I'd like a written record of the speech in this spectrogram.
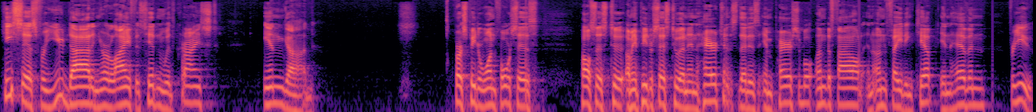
He says, For you died, and your life is hidden with Christ in God. 1 Peter 1 4 says, Paul says to, I mean, Peter says to an inheritance that is imperishable, undefiled, and unfading, kept in heaven for you.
